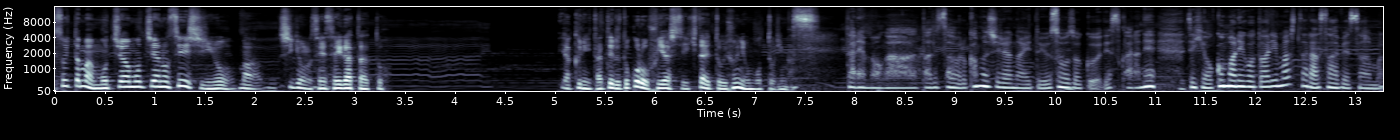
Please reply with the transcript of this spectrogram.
そういったまあ持ち屋持ち屋の精神を、まあ、事業の先生方と役に立てるところを増やしていきたいというふうに思っております。誰もが携わるかもしれないという相続ですからね。ぜひお困りごとありましたら澤部さんも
